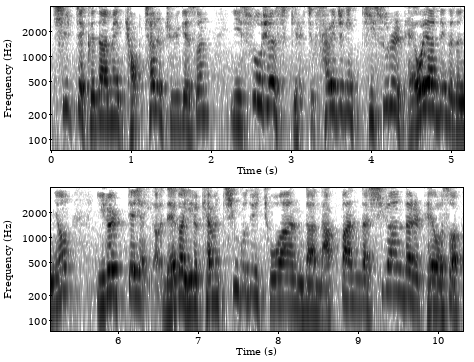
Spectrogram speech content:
실제 그 다음에 격차를 줄이기 위해서는 이 social skill, 즉 사회적인 기술을 배워야 되거든요. 이럴 때 내가 이렇게 하면 친구들이 좋아한다, 나빠한다, 싫어한다를 배워서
